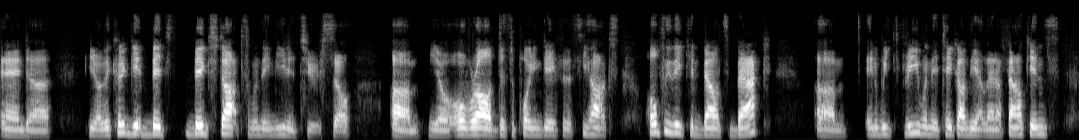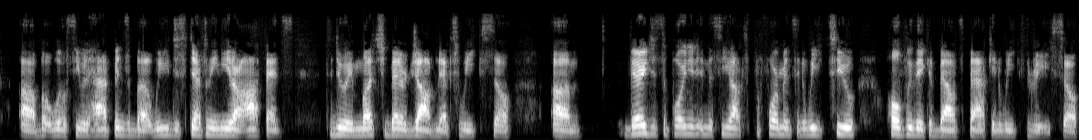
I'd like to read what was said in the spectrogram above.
and, uh, you know, they couldn't get big, big stops when they needed to. So, um, you know, overall, disappointing day for the Seahawks. Hopefully, they can bounce back um, in week three when they take on the Atlanta Falcons. Uh, but we'll see what happens. But we just definitely need our offense to do a much better job next week. So, um, very disappointed in the Seahawks' performance in week two. Hopefully, they can bounce back in week three. So,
